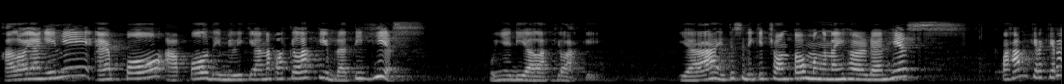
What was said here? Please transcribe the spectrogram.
kalau yang ini apple, apple dimiliki anak laki-laki, berarti his. Punya dia laki-laki. Ya, itu sedikit contoh mengenai her dan his. Paham kira-kira?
